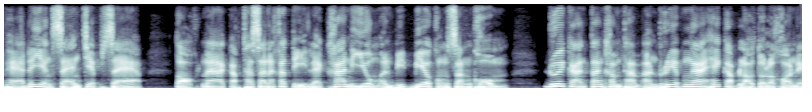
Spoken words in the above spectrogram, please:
แผ่ได้อย่างแสนเจ็บแสบ ตอกหน้ากับทัศนคติและค่านิยมอันบิดเบี้ยวของสังคม ด้วยการตั้งคำถามอันเรียบง่ายให้กับเหล่าตัวละครใน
